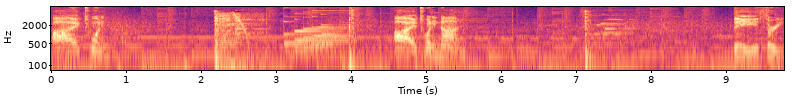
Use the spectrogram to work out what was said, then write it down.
I 20 I 29 B 3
